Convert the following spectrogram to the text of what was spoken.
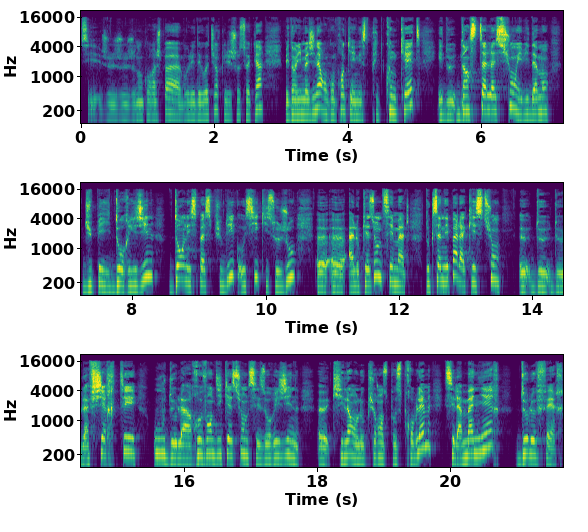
Je, n'encourage pas à brûler des voitures, que les choses soient claires, mais dans l'imaginaire, on comprend qu'il y a un esprit de conquête et d'installation, évidemment, du pays d'origine dans l'espace public aussi qui se joue euh, euh, à l'occasion de ces matchs. Donc, ça n'est pas la question euh, de, la fierté ou de la revendication de ses origines qui, là, en l'occurrence, pose problème, c'est la manière de le faire.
